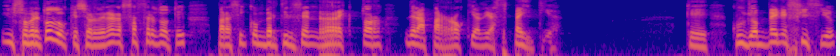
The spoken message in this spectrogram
y sobre todo que se ordenara sacerdote para así convertirse en rector de la parroquia de Azpeitia, que cuyo beneficio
